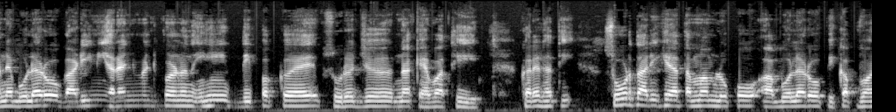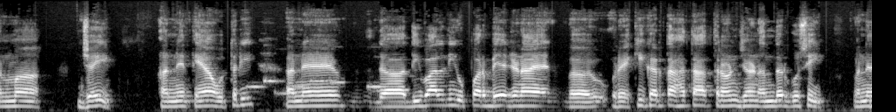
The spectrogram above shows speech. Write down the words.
અને બોલેરો ગાડીની અરેન્જમેન્ટ પણ અહીં દીપકે સૂરજના કહેવાથી કરેલ હતી. સોળ તારીખે આ તમામ લોકો આ બોલેરો પિકઅપ વાનમાં જઈ અને ત્યાં ઉતરી અને દિવાલની ઉપર બે જણાએ રેકી કરતા હતા. ત્રણ જણ અંદર ઘૂસી અને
